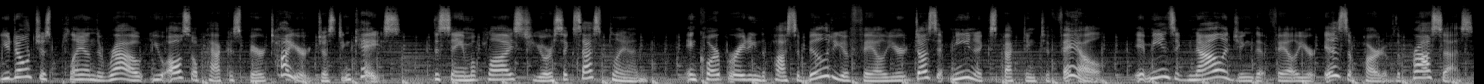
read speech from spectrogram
You don't just plan the route, you also pack a spare tire just in case. The same applies to your success plan. Incorporating the possibility of failure doesn't mean expecting to fail. It means acknowledging that failure is a part of the process.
